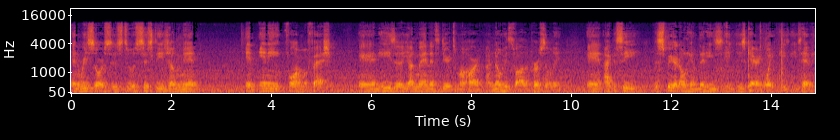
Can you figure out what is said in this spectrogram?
and resources to assist these young men in any form or fashion. And he's a young man that's dear to my heart. I know his father personally, and I can see the spirit on him that he's he, he's carrying weight. He's, he's heavy.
